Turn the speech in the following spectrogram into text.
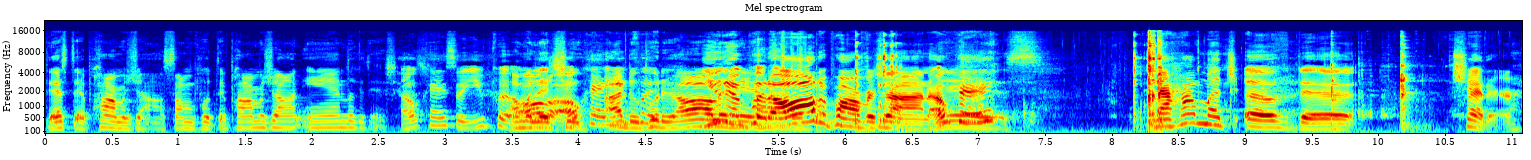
That's that Parmesan. So I'm gonna put the Parmesan in. Look at that. Okay, so you put. I'm gonna all, let you. Okay, I you do put, put, it all. You didn't put all the Parmesan. Okay. Yes. Now, how much of the cheddar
